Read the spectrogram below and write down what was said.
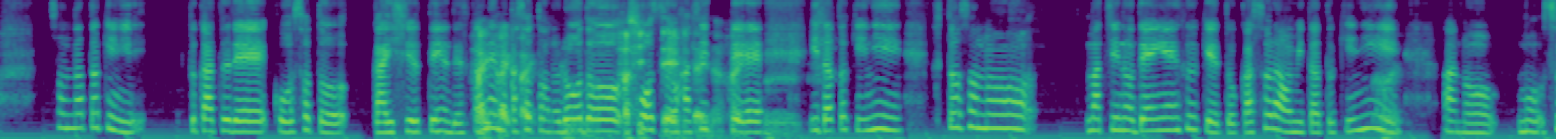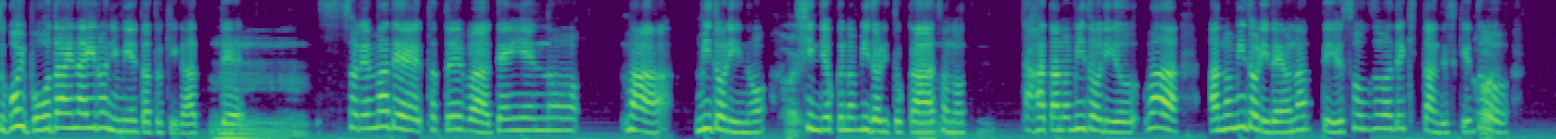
そんな時に部活で、こう、外、外周っていうんですかね、なんか外のロードコースを走ってい。た時に、ふとその街の田園風景とか空を見た時に、あの、もうすごい膨大な色に見えた時があって、それまで例えば田園の、まあ、緑の、新緑の緑とか、その田畑の緑はあの緑だよなっていう想像はできたんですけど、は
